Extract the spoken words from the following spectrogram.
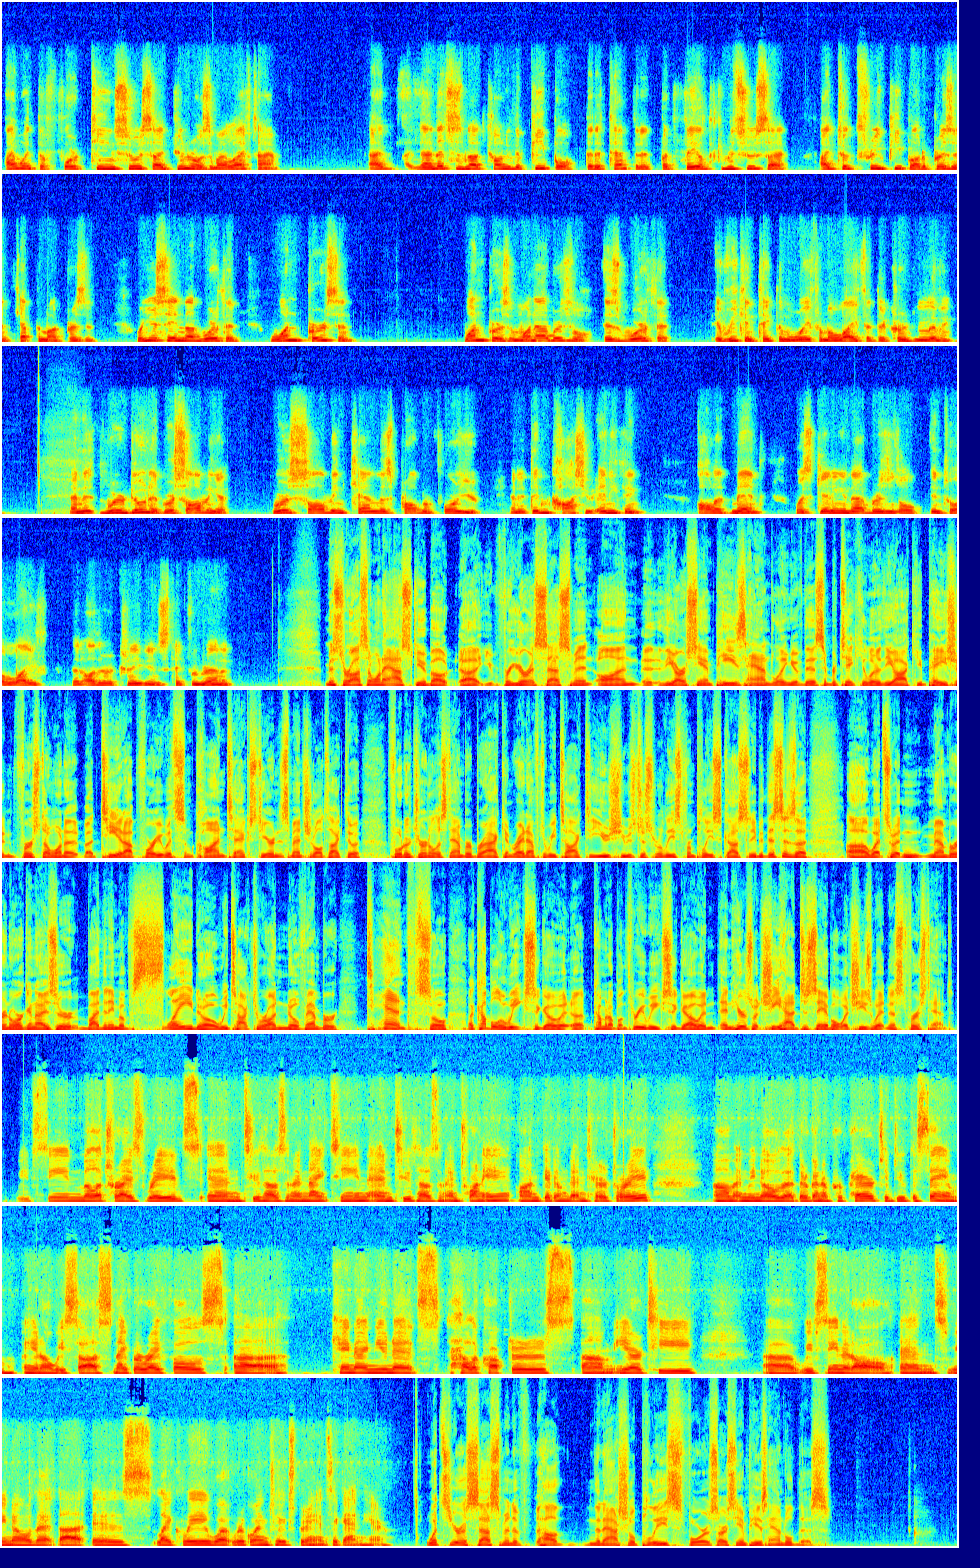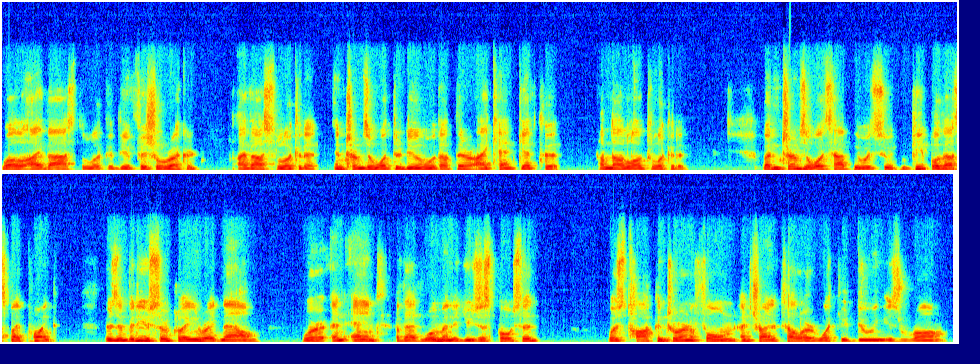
I went to 14 suicide funerals in my lifetime. I, and this is not counting the people that attempted it but failed to commit suicide. I took three people out of prison, kept them out of prison. When you're saying not worth it, one person, one person, one Aboriginal is worth it if we can take them away from a life that they're currently living. And it, we're doing it, we're solving it. We're solving Canada's problem for you. And it didn't cost you anything. All it meant was getting an Aboriginal into a life that other Canadians take for granted. Mr. Ross, I want to ask you about uh, for your assessment on uh, the RCMP's handling of this, in particular the occupation. First, I want to uh, tee it up for you with some context here. And as mentioned, I'll talk to photojournalist Amber Bracken right after we talk to you. She was just released from police custody. But this is a uh, Wet'suwet'en member and organizer by the name of Sleydo'. We talked to her on November 10th, so a couple of weeks ago, uh, coming up on three weeks ago. And, and here's what she had to say about what she's witnessed firsthand. We've seen militarized raids in 2019 and 2020 on Gidimt'en territory. Um, and we know that they're going to prepare to do the same. You know, we saw sniper rifles, uh, K9 units, helicopters, um, ERT. Uh, we've seen it all. And we know that that is likely what we're going to experience again here. What's your assessment of how the National Police Force, RCMP, has handled this? Well, I've asked to look at the official record. I've asked to look at it in terms of what they're doing with out there. I can't get to it. I'm not allowed to look at it. But in terms of what's happening with certain people, that's my point. There's a video circulating right now where an aunt of that woman that you just posted was talking to her on a phone and trying to tell her what you're doing is wrong.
